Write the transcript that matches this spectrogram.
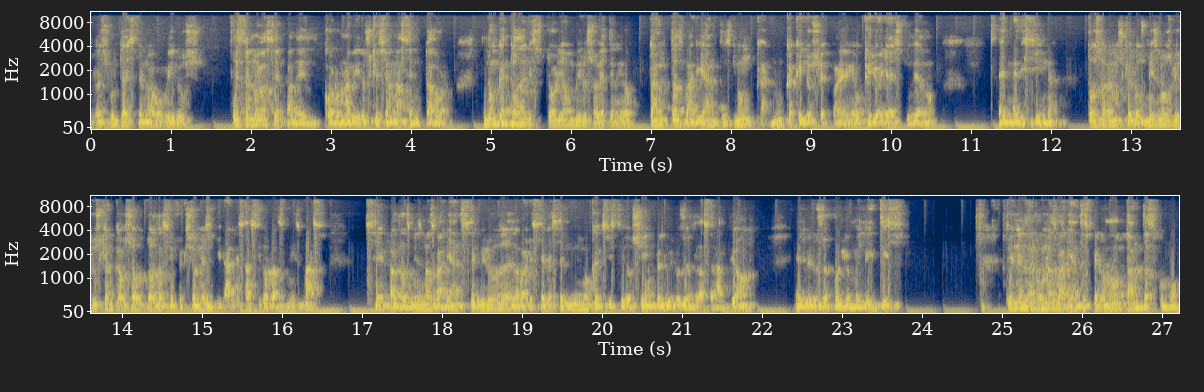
resulta este nuevo virus, esta nueva cepa del coronavirus que se llama Centauro. Nunca en toda la historia un virus había tenido tantas variantes, nunca, nunca que yo sepa, ¿eh? o que yo haya estudiado en medicina. Todos sabemos que los mismos virus que han causado todas las infecciones virales han sido las mismas cepas, las mismas variantes. El virus de la varicela es el mismo que ha existido siempre, el virus de la sarampión, el virus de poliomielitis, Tienen algunas variantes, pero no tantas como,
